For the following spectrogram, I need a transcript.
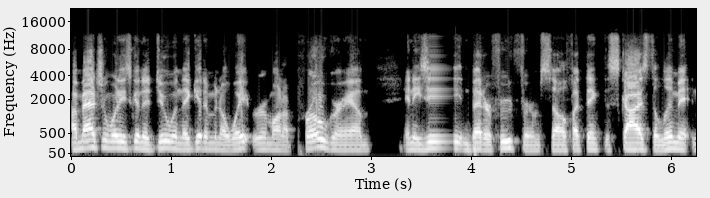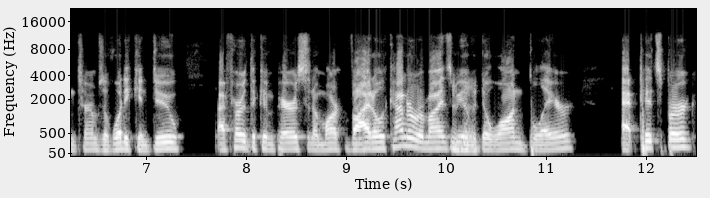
imagine what he's going to do when they get him in a weight room on a program and he's eating better food for himself. I think the sky's the limit in terms of what he can do. I've heard the comparison of Mark Vital. It kind of reminds me mm-hmm. of a DeJuan Blair at Pittsburgh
